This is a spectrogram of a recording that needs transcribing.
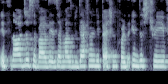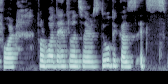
it's not just about this. There must be definitely passion for the industry, for for what the influencers do, because it's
